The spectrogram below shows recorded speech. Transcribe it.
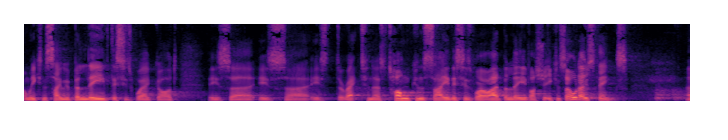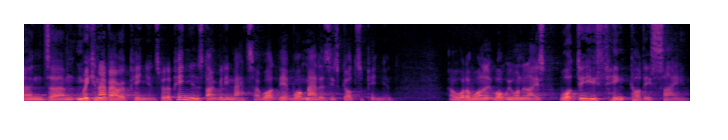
and we can say we believe this is where God is, uh, is, uh, is directing us. Tom can say this is where I believe I should. You can say all those things. And, um, we can have our opinions, but opinions don't really matter. What, what matters is God's opinion. And what, I want what we want to know is what do you think God is saying?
